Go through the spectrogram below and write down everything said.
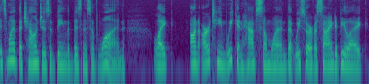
it's one of the challenges of being the business of one. Like on our team, we can have someone that we sort of assign to be like,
